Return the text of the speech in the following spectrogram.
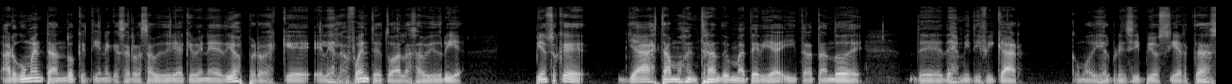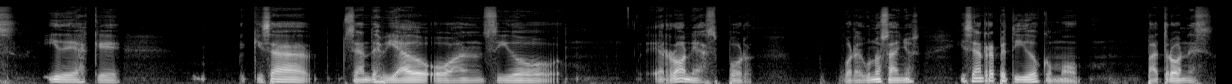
argumentando que tiene que ser la sabiduría que viene de Dios, pero es que Él es la fuente de toda la sabiduría. Pienso que ya estamos entrando en materia y tratando de, de desmitificar, como dije al principio, ciertas ideas que quizá se han desviado o han sido erróneas por, por algunos años y se han repetido como patrones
